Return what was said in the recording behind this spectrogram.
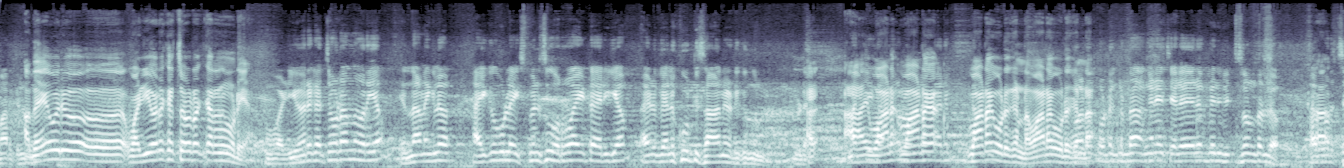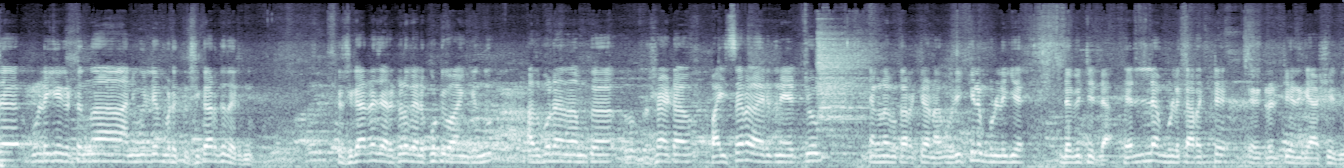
മാർക്കറ്റിൽ അദ്ദേഹം ഒരു വഴിയോര കച്ചവടക്കാരനും കൂടെയാണ് വഴിയോര കച്ചവടം എന്ന് പറയാം. എന്നാണെങ്കിലും അയക്ക് കൂടുതൽ എക്സ്പെൻസ് കുറവായിട്ടായിരിക്കാം. അയാൾ വില കൂട്ടി സാധനം എടുക്കുന്നുണ്ട് വാടക കൊടുക്കണ്ട വാടക കൊടുക്കണ്ട. കൊടുക്കണ്ട. അങ്ങനെ ചില ബെനിഫിറ്റ്സ് ഉണ്ടല്ലോ കുറച്ച് പുള്ളിക്ക് കിട്ടുന്ന ആനുകൂല്യം ഇവിടെ കൃഷിക്കാർക്ക് തരുന്നു. കൃഷിക്കാരുടെ ചരക്കുകൾ വിലക്കൂട്ടി വാങ്ങിക്കുന്നു. അതുപോലെ തന്നെ നമുക്ക് ഫ്രഷായിട്ട് പൈസയുടെ കാര്യത്തിന് ഏറ്റവും ഞങ്ങൾ കറക്റ്റാണ്. ഒരിക്കലും പുള്ളിക്ക് ഡെബിറ്റ് ഇല്ല എല്ലാം പുള്ളി കറക്റ്റ് ക്രെഡിറ്റ് ചെയ്ത് ക്യാഷ് ചെയ്ത്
